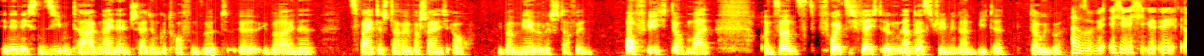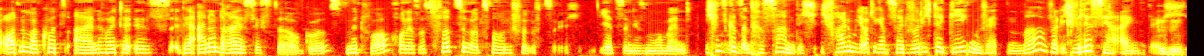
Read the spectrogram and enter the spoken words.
in den nächsten sieben Tagen eine Entscheidung getroffen wird äh, über eine zweite Staffel, wahrscheinlich auch über mehrere Staffeln hoffe ich doch mal. Und sonst freut sich vielleicht irgendein anderer Streaming-Anbieter darüber. Also ich, ich, ordne mal kurz ein. Heute ist der 31. August, Mittwoch, und es ist 14.52 Uhr jetzt in diesem Moment. Ich finde es ganz interessant. Ich, ich frage mich auch die ganze Zeit, würde ich dagegen wetten, ne? Weil ich will es ja eigentlich. Mhm.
